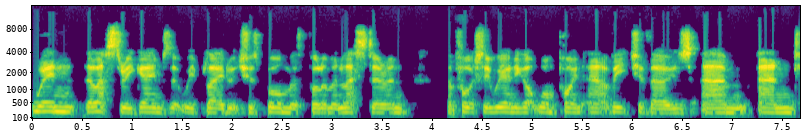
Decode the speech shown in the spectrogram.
win the last three games that we played, which was Bournemouth, Fulham, and Leicester, and Unfortunately, we only got one point out of each of those, um, and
